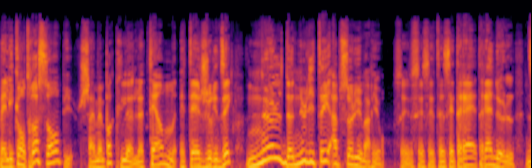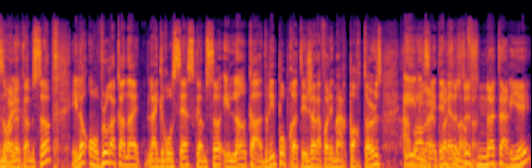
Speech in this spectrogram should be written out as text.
mais les contrats sont, puis je savais même pas que le, le terme était juridique, nul de nullité absolue, Mario. C'est, très, très nul, disons-le comme ça. Et là, on veut reconnaître la grossesse comme ça et l'encadrer pour protéger à la fois les mères porteuses et Avoir les un intérêts de processus l'enfant. notarié.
